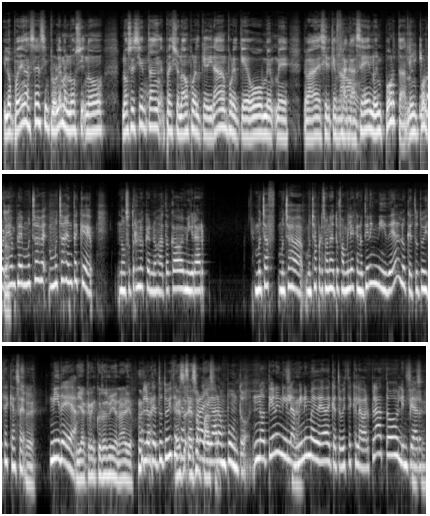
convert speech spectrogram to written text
Y lo pueden hacer sin problema. No, si- no, no se sientan presionados por el que dirán, por el que oh, me, me- me van a decir que No. fracasé. No importa, no Y importa. por ejemplo, hay mucha, mucha gente que nosotros los que nos ha tocado emigrar, muchas, muchas, muchas personas de tu familia que no tienen ni idea lo que tú tuviste que hacer. Sí. Ni idea. Y ya creen que uno es millonario. Lo que tú tuviste que Eso- hacer eso para pasa. llegar a un punto. No tienen ni la Sí. mínima idea de que tuviste que lavar platos, limpiar Sí, sí.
